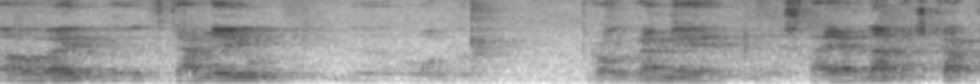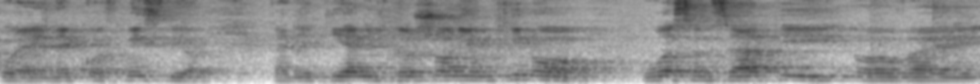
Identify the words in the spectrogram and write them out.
ovaj, stavljaju e, programe šta ja znam već, kako je neko smislio, kad je Tijanić došao, on je ukinuo u 8 sati ovaj, e,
